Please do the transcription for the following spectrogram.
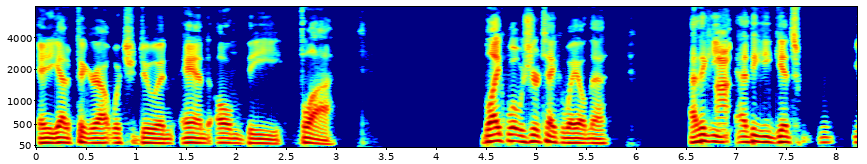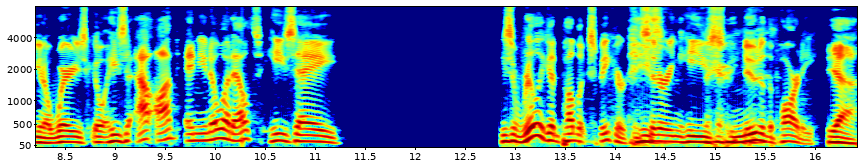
and you got to figure out what you're doing and on the fly. Blake, what was your takeaway on that? I think he, I, I think he gets, you know, where he's going. He's out, and you know what else? He's a he's a really good public speaker considering he's, he's new good. to the party. Yeah,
